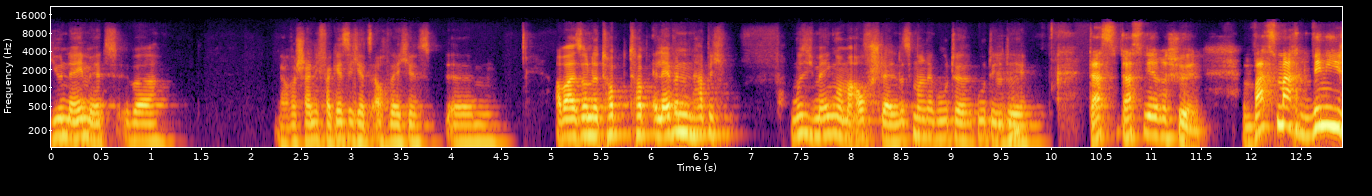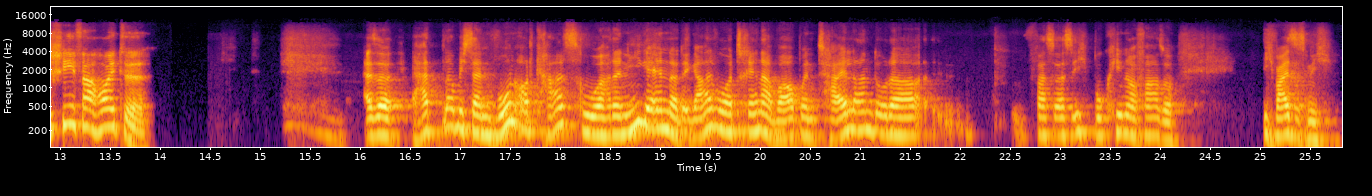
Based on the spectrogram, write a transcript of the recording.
you name it, über, ja, wahrscheinlich vergesse ich jetzt auch welches. Ähm, aber so eine Top, Top 11 habe ich, muss ich mir irgendwann mal aufstellen. Das ist mal eine gute, gute mhm. Idee. Das, das wäre schön. Was macht Winnie Schäfer heute? Also er hat, glaube ich, seinen Wohnort Karlsruhe hat er nie geändert, egal wo er Trainer war, ob in Thailand oder was weiß ich, Burkina Faso. Ich weiß es nicht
